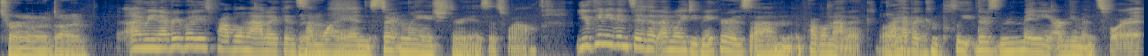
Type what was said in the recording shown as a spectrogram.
Turn on a dime. I mean, everybody's problematic in some Yeah. way, and certainly H3 is as well. You can even say that Emily D. Baker is um, problematic. Oh, I have a complete. There's many arguments for it.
